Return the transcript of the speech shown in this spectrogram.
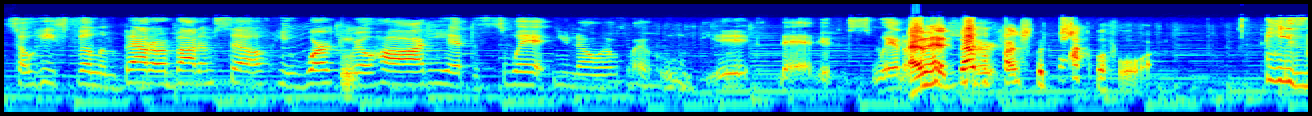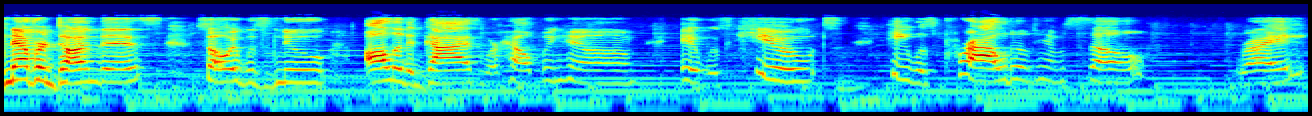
So he's feeling better about himself. He worked real hard. He had to sweat, you know. It was like, ooh, yeah, dad, it sweat. and had never punched the clock before. He's never done this, so it was new. All of the guys were helping him. It was cute. He was proud of himself, right?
